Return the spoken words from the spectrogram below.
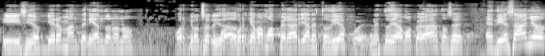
y si Dios quiere manteniéndonos, ¿no? Porque, Consolidado, porque consolidado. vamos a pegar ya en estos días, pues. En estos días vamos a pegar. Entonces, en 10 años,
